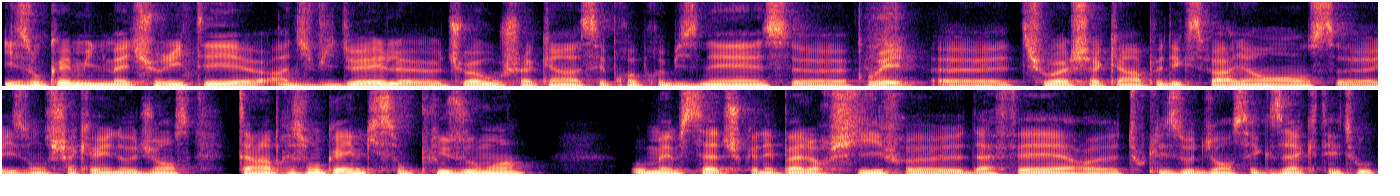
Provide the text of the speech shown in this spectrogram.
ils ont quand même une maturité euh, individuelle, euh, tu vois, où chacun a ses propres business. Euh, oui. tu vois, chacun a un peu d'expérience, ils ont chacun une audience. Tu as l'impression quand même qu'ils sont plus ou moins au même stade. Je connais pas leurs chiffres d'affaires, toutes les audiences exactes et tout.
